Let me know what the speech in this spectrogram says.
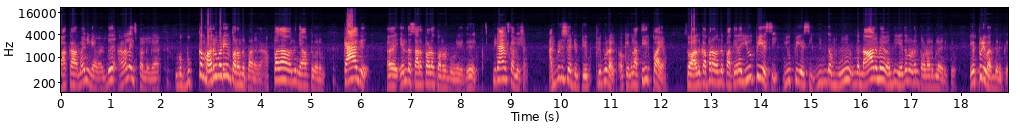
பார்க்காம நீங்கள் வந்து அனலைஸ் பண்ணுங்கள் உங்கள் புக்கை மறுபடியும் திறந்து பாருங்கள் அப்போ தான் வந்து ஞாபகத்துக்கு வரும். கேகு எந்த சரத்தோட தொடர்புடையது? Finance commission administrative tri tribunal ஓகேங்களா தீர்ப்பாயம். ஸோ அதுக்கப்புறம் வந்து பார்த்தீங்கன்னா யூபிஎஸ்சி யூபிஎஸ்சி இந்த மூ இந்த நாலுமே வந்து எதனுடன் தொடர்பில் இருக்குது எப்படி வந்திருக்கு?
